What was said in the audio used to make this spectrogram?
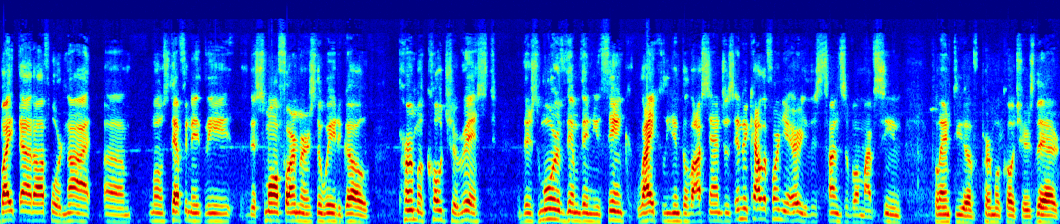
bite that off or not, um, most definitely the small farmer is the way to go. Permaculturist, there's more of them than you think. Likely in the Los Angeles, in the California area, there's tons of them. I've seen plenty of permacultures there.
